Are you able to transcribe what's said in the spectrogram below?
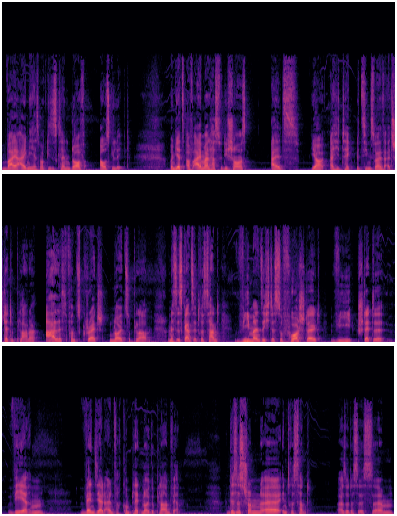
war ja eigentlich erstmal auf dieses kleine Dorf ausgelegt. Und jetzt auf einmal hast du die Chance, als ja, Architekt beziehungsweise als Städteplaner alles von Scratch neu zu planen. Und das ist ganz interessant, wie man sich das so vorstellt, wie Städte wären, wenn sie halt einfach komplett neu geplant wären. Und das ist schon äh, interessant. Also das ist, ähm,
